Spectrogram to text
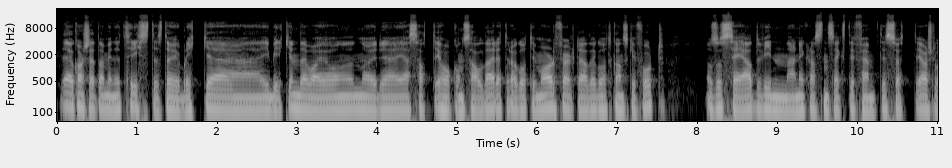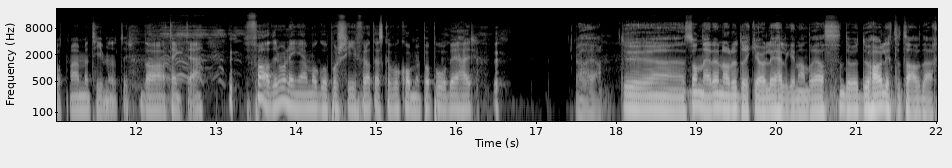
Det er jo kanskje et av mine tristeste øyeblikk eh, i Birken. Det var jo når jeg satt i Håkonshall der etter å ha gått i mål, følte jeg hadde gått ganske fort. Og så ser jeg at vinneren i klassen 65 70 har slått meg med ti minutter. Da tenkte jeg fader hvor lenge jeg må gå på ski for at jeg skal få komme på podiet her. Ja, ja. Du, eh, sånn er det når du drikker øl i helgen, Andreas. Du, du har litt å ta av der.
